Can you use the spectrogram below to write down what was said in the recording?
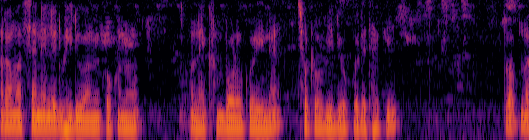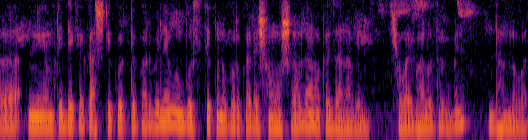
আর আমার চ্যানেলের ভিডিও আমি কখনো অনেক বড় করি না, ছোট ভিডিও করে থাকি। তো আপনারা নিয়মটি দেখে কাজটি করতে পারবেন এবং বুঝতে কোনো প্রকারের সমস্যা হলে আমাকে জানাবেন। সবাই ভালো থাকবেন। ধন্যবাদ।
